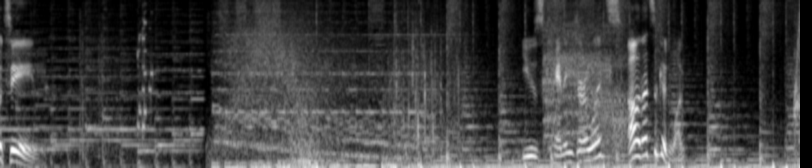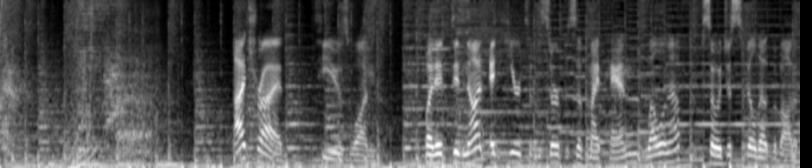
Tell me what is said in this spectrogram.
Protein! Use canning lids? Oh, that's a good one. I tried to use one, but it did not adhere to the surface of my pan well enough, so it just spilled out the bottom.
